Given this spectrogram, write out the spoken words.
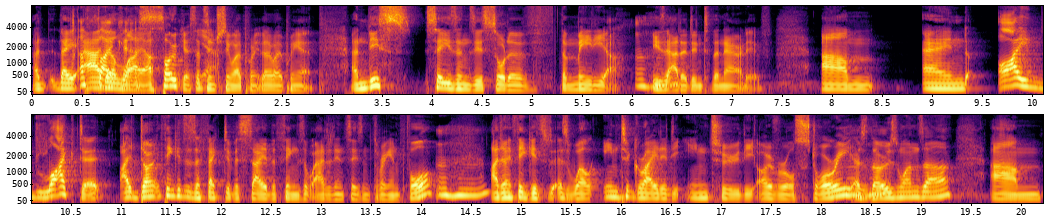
uh, they add focus. a layer focus that's Yeah. an interesting way of putting it better way of putting it and this season's is sort of the media Mm-hmm. is added into the narrative um and I liked it. I don't think it's as effective as say the things that were added in season three and 4 Mm-hmm. I don't think it's as well integrated into the overall story as those ones are. Um,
